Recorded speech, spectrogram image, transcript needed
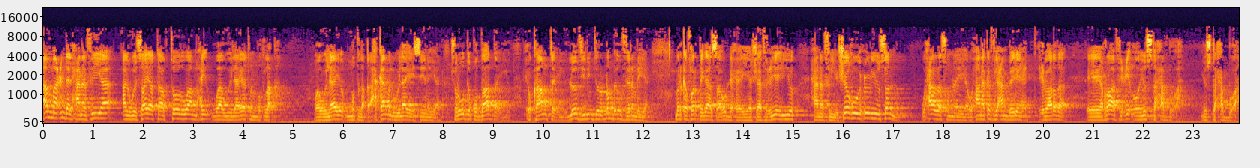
ama cinda alxanafiya alwisaayata agtoodu waa maxay? Waa wilaayatun mulaqa waa wilaayo mulaa axkaam alwilaaya ay siinayaan. Shuruudii qudaada iyo xukaamta iyo loo firin jiro dhan bay u firinayaan marka farqigaasaa udhaxeeya shaaficiye iyo xanafiye. Sheekhu wuxuu yihi yusanu waxaa la suneeya waxaana ka fiican bay leeyihiin cibaarada raafici oo yustaxabu ah. Yustaxabu ah.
